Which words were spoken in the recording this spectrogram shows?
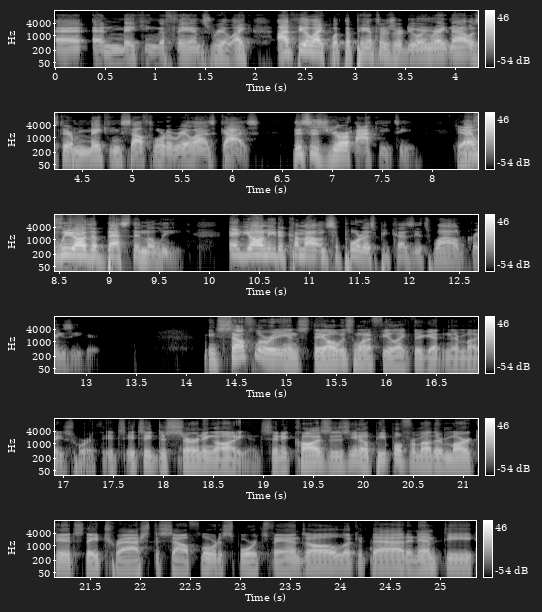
and, and making the fans real. Like I feel like what the Panthers are doing right now is they're making South Florida realize, guys, this is your hockey team Yes. and we are the best in the league. And y'all need to come out and support us because it's wild crazy here. I mean, South Floridians, they always want to feel like they're getting their money's worth. It's it's a discerning audience, and it causes, you know, people from other markets, they trash the South Florida sports fans. Oh, look at that, an empty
